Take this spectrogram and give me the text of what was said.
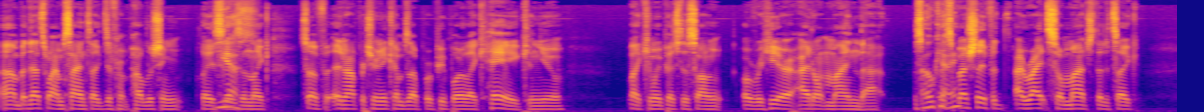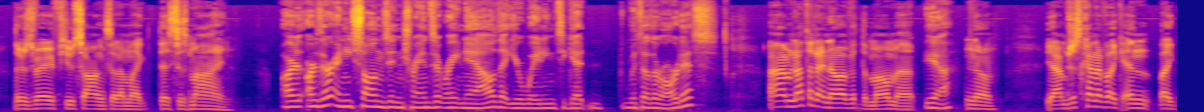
Um, but that's why I'm signed to like different publishing places Yes. and like so if an opportunity comes up where people are like, "Hey, can you like can we pitch the song over here?" I don't mind that. Okay. Especially if it, I write so much that it's like there's very few songs that I'm like, "This is mine." Are are there any songs in transit right now that you're waiting to get with other artists? Um, not that I know of at the moment. Yeah. No. Yeah, I'm just kind of like in like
